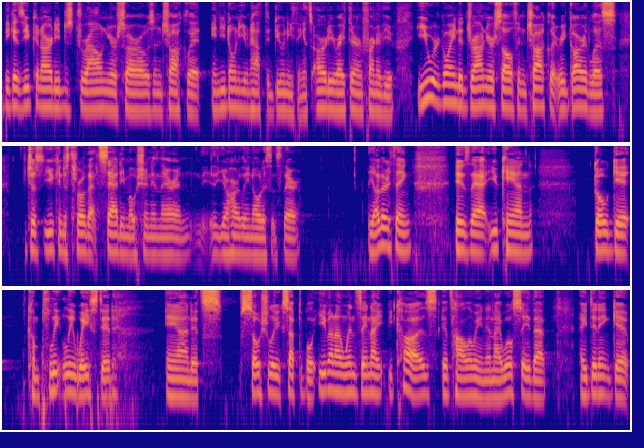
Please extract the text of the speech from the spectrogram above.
because you can already just drown your sorrows in chocolate and you don't even have to do anything. It's already right there in front of you. You were going to drown yourself in chocolate regardless. Just you can just throw that sad emotion in there and you hardly notice it's there. The other thing is that you can go get completely wasted and it's socially acceptable even on Wednesday night because it's Halloween. And I will say that I didn't get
